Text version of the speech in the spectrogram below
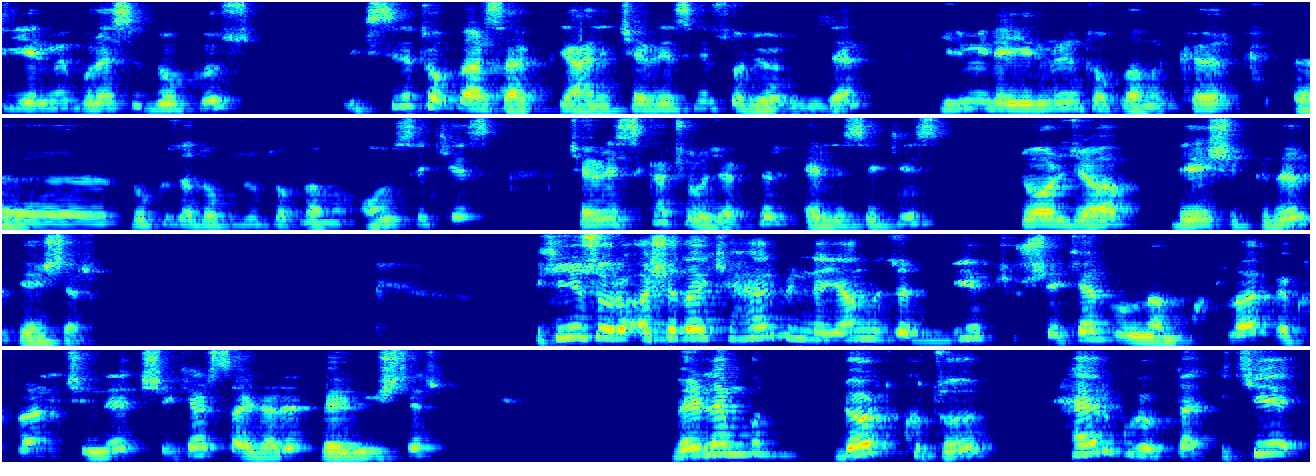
20, burası 9. İkisini toplarsak yani çevresini soruyordu bize. 20 ile 20'nin toplamı 40, e, 9 ile 9'un toplamı 18. Çevresi kaç olacaktır? 58. Doğru cevap D şıkkıdır gençler. İkinci soru aşağıdaki her birinde yalnızca bir tür şeker bulunan kutular ve kutuların içinde şeker sayıları verilmiştir. Verilen bu dört kutu her grupta iki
